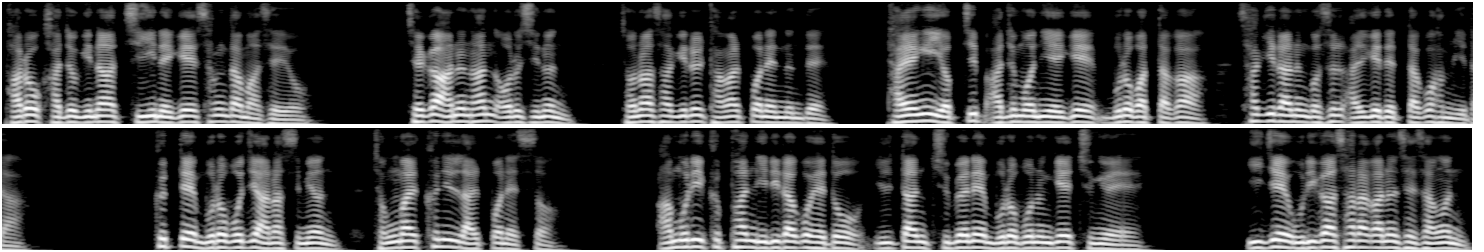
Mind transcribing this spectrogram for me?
바로 가족이나 지인에게 상담하세요. 제가 아는 한 어르신은 전화 사기를 당할 뻔했는데 다행히 옆집 아주머니에게 물어봤다가 사기라는 것을 알게 됐다고 합니다. 그때 물어보지 않았으면 정말 큰일 날 뻔했어. 아무리 급한 일이라고 해도 일단 주변에 물어보는 게 중요해. 이제 우리가 살아가는 세상은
